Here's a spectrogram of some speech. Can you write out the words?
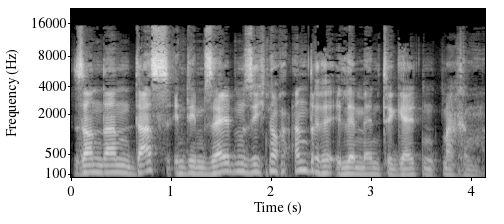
sondern dass in demselben sich noch andere Elemente geltend machen.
